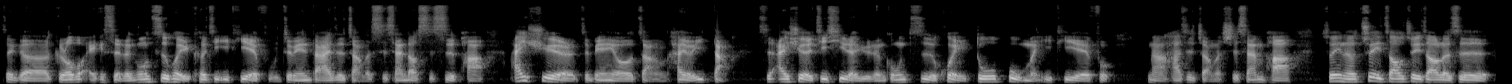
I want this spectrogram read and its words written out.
这个 Global X 人工智慧与科技 ETF 这边大概是涨了十三到十四趴，iShare 这边有涨，还有一档是 iShare 机器人与人工智慧多部门 ETF。那它是涨了十三趴，所以呢，最糟最糟的是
